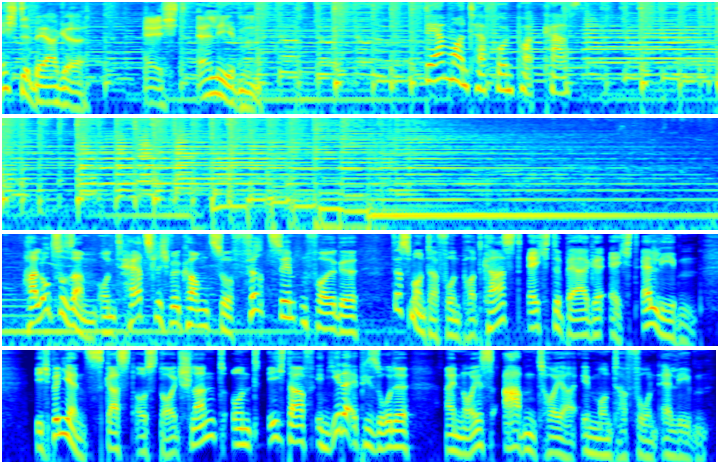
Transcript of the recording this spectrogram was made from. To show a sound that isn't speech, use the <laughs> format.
Echte Berge. Echt erleben. Der Montafon Podcast. Hallo zusammen und herzlich willkommen zur 14. Folge des Montafon Podcast Echte Berge echt erleben. Ich bin Jens, Gast aus Deutschland und ich darf in jeder Episode ein neues Abenteuer im Montafon erleben.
